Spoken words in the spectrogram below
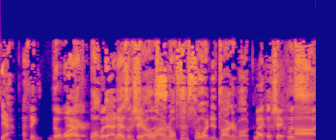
Yeah. I think The Wire. Yeah, well, With that is Michael a show. I don't know if that's the one you're talking about. Michael Chiklis? Uh,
